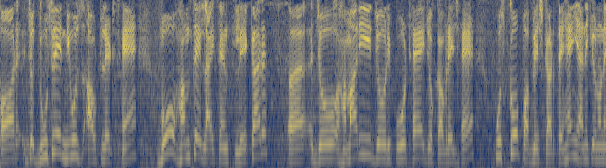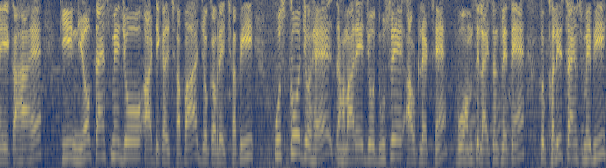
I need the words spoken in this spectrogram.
और जो दूसरे न्यूज़ आउटलेट्स हैं वो हमसे लाइसेंस लेकर जो हमारी जो रिपोर्ट है जो कवरेज है उसको पब्लिश करते हैं। यानी कि उन्होंने ये कहा है कि न्यूयॉर्क टाइम्स में जो आर्टिकल छपा जो कवरेज छपी उसको जो है हमारे जो दूसरे आउटलेट्स हैं वो हमसे लाइसेंस लेते हैं। तो खलीज टाइम्स में भी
